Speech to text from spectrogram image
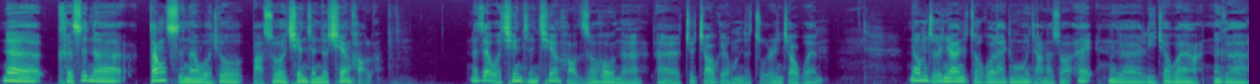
那可是呢，当时呢，我就把所有签证都签好了。在我签呈签好之后呢，呃，就交给我们的主任教官。那我们主任教官就走过来跟我们讲，他说：“哎，那个李教官啊，那个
